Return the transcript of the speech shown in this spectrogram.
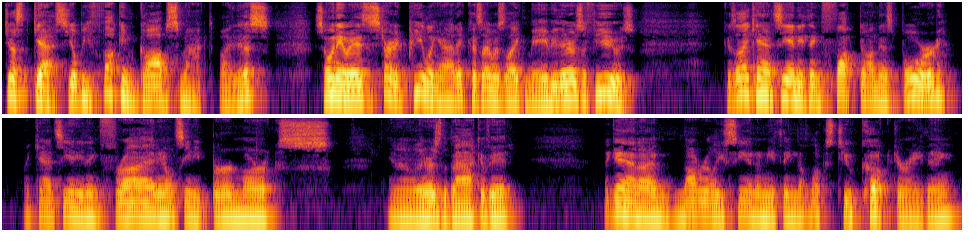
Just guess. You'll be fucking gobsmacked by this. So anyways, I started peeling at it because I was like, maybe there's a fuse. Because I can't see anything fucked on this board. I can't see anything fried. I don't see any burn marks. You know, there's the back of it. Again, I'm not really seeing anything that looks too cooked or anything.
